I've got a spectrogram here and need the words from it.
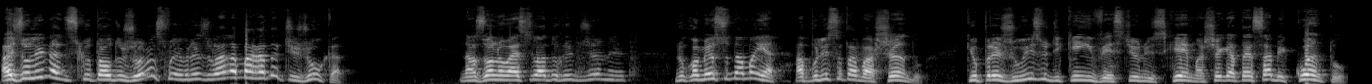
A Isolina disse que o tal do Jonas foi preso lá na Barra da Tijuca, na zona oeste lá do Rio de Janeiro. No começo da manhã, a polícia estava achando que o prejuízo de quem investiu no esquema chega até sabe quanto?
